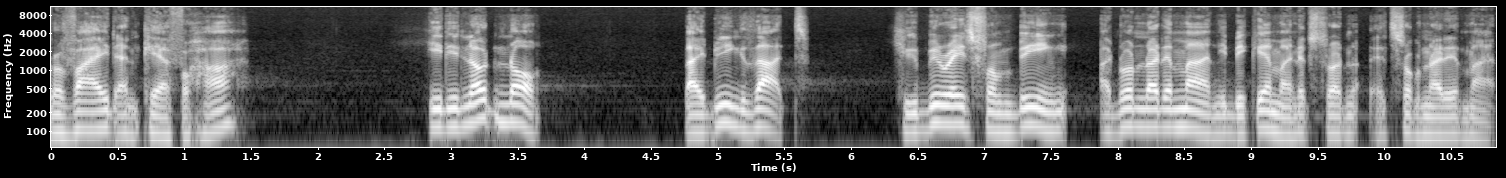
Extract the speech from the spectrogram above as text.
provide and care for her. He did not know by doing that he would be raised from being an ordinary man, he became an extraordinary man.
